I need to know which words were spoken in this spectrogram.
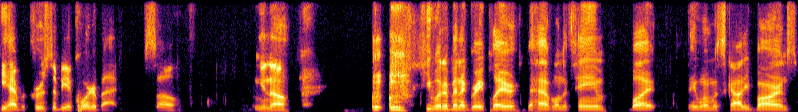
he had recruits to be a quarterback. So, you know, he would have been a great player to have on the team, but they went with Scottie Barnes,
